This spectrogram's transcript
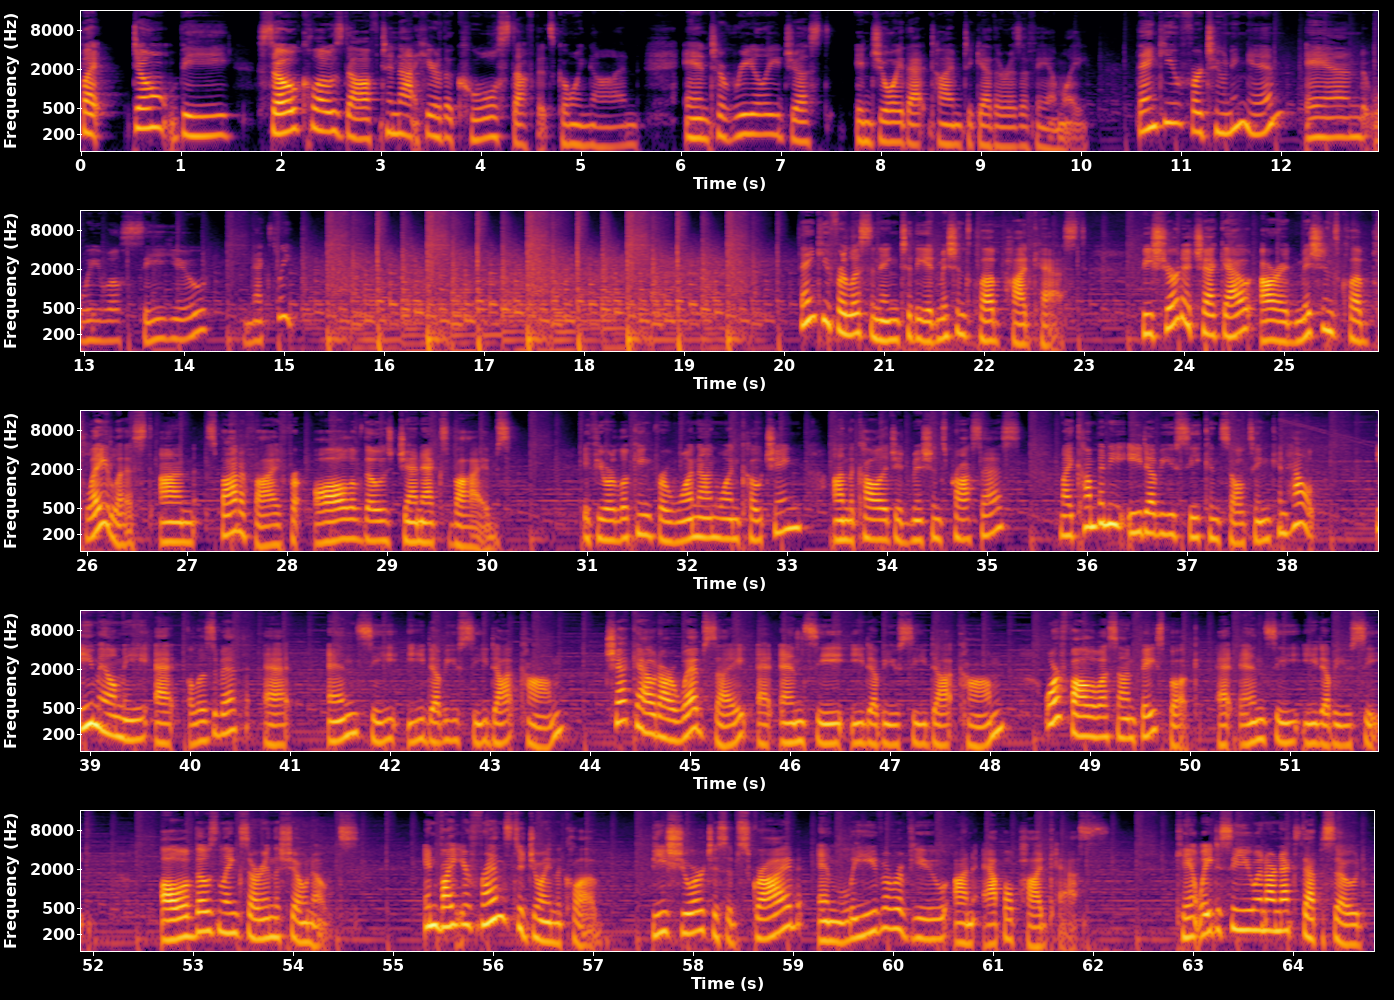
But don't be so closed off to not hear the cool stuff that's going on and to really just enjoy that time together as a family. Thank you for tuning in, and we will see you next week. Thank you for listening to the Admissions Club podcast. Be sure to check out our Admissions Club playlist on Spotify for all of those Gen X vibes. If you're looking for one on one coaching on the college admissions process, my company EWC Consulting can help. Email me at elizabeth at ncewc.com. Check out our website at ncewc.com or follow us on Facebook at ncewc. All of those links are in the show notes. Invite your friends to join the club. Be sure to subscribe and leave a review on Apple Podcasts. Can't wait to see you in our next episode.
